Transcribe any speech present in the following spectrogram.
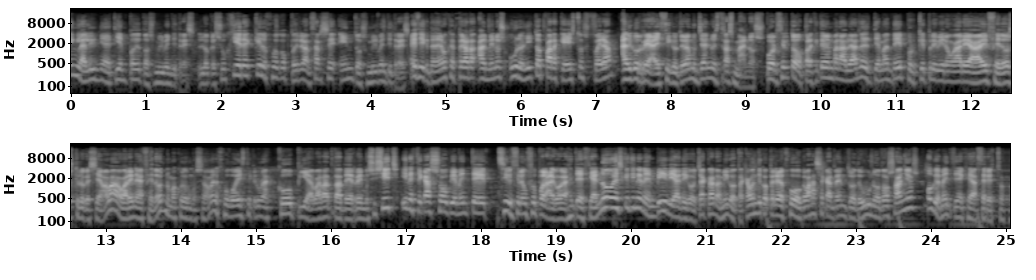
en la línea de tiempo de 2023, lo que sugiere que el juego podría lanzarse en 2023. Es decir, que tendremos que esperar al menos un añito para que esto fuera algo real, es decir, que lo tuviéramos ya en nuestras manos. Por cierto, por aquí también van a hablar del tema de por qué prohibieron Área F2, creo que se llamaba, o Arena F2, no me acuerdo cómo se llamaba, el juego este que era una copia barata de Rainbow Six Siege, y en este caso, obviamente, si lo hicieron fue por algo, la gente decía, no, es que tienen envidia, digo, ya claro, amigo, te acaban de copiar el juego que vas a sacar dentro de uno o dos años, obviamente tienes que hacer esto.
